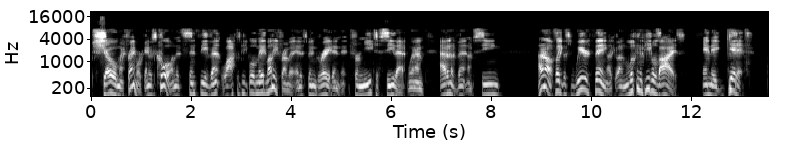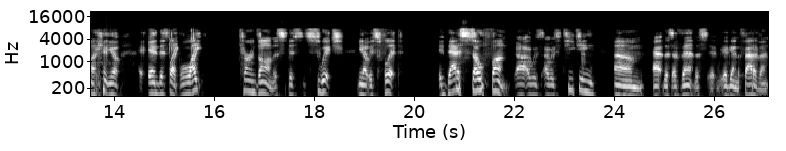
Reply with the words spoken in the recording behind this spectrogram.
show my framework and it was cool. And it's since the event lots of people have made money from it and it's been great. And for me to see that when i'm at an event and i'm seeing i don't know it's like this weird thing like i'm looking in people's eyes and they get it. Like you know and this like light turns on this this switch you know is flipped. It, that is so fun. Uh, i was i was teaching um, at this event this again the fat event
